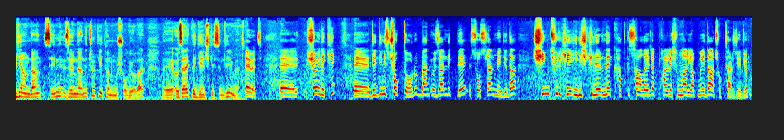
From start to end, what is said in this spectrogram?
bir yandan senin üzerinden de Türkiye'yi tanımış oluyorlar. E, özellikle genç kesim değil mi? Evet. Ee, şöyle ki e, dediğiniz çok doğru. Ben özellikle sosyal medyada Çin-Türkiye ilişkilerine katkı sağlayacak paylaşımlar yapmayı daha çok tercih ediyorum.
